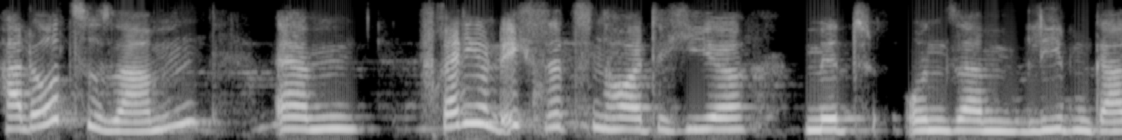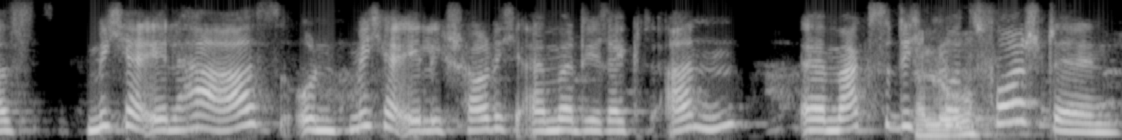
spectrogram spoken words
Hallo zusammen. Ähm, Freddy und ich sitzen heute hier mit unserem lieben Gast Michael Haas. Und Michael, ich schaue dich einmal direkt an. Äh, magst du dich Hallo. kurz vorstellen?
